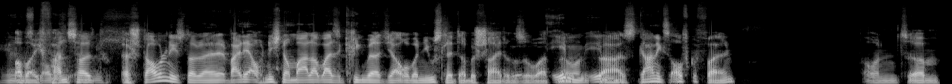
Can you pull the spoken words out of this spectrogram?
Ja, aber ich fand es halt erstaunlich, weil, weil der auch nicht normalerweise kriegen wir das ja auch über Newsletter Bescheid und sowas. Eben, ne? und eben. Da ist gar nichts aufgefallen. Und ähm,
